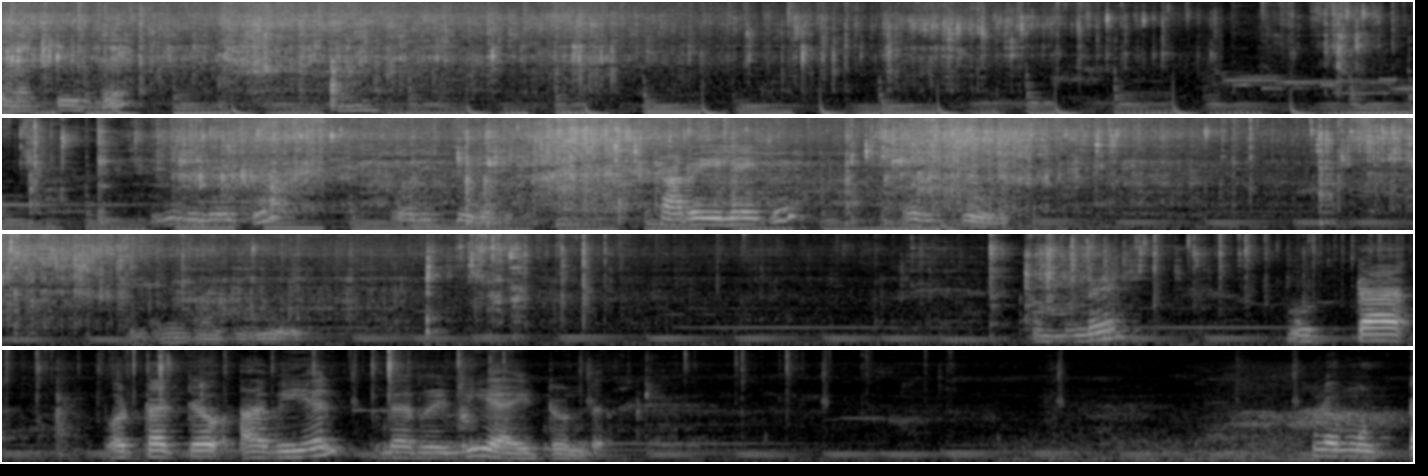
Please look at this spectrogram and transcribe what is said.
ഇളക്കിയിട്ട് കറിയിലേക്ക് ഒഴിച്ചു കൊടുക്കും. നമ്മുടെ മുട്ട പൊട്ടറ്റോ അവിയൽ റെഡി ആയിട്ടുണ്ട്. ഇവിടെ മുട്ട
